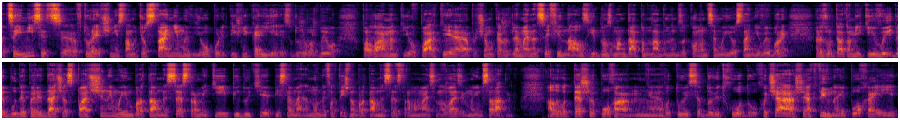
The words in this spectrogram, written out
е, цей місяць в Туреччині, стануть останніми в його політичній кар'єрі. Це дуже важливо. Парламент, його партія. Причому каже, для мене це фінал. Згідно з мандатом, наданим законом, це мої останні вибори. Результатом, який вийде, буде передача спадщини моїм братам і сестрам, які підуть е, після мене. Ну не фактично братам і сестрам, а мається на увазі моїм соратникам. Але от теж епоха е, готується до відходу. Хоча ще активна епоха, і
